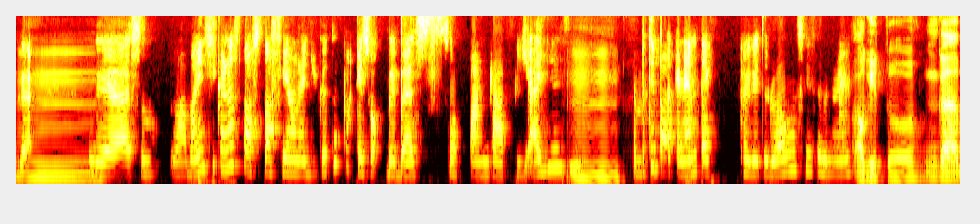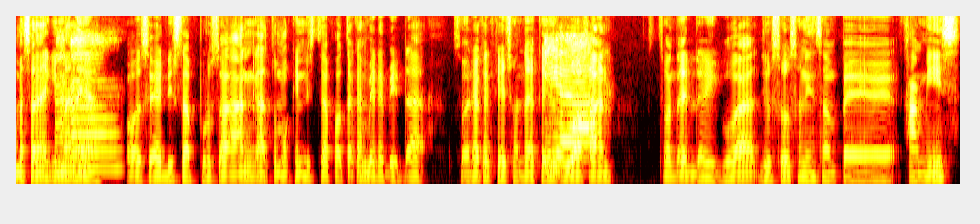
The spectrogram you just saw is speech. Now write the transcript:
nggak Hmm. nggak selamanya sih karena staff-staff yang lain juga tuh pakai sok bebas sopan rapi aja sih. Hmm. Yang penting pakai nentek kayak gitu doang sih sebenarnya. Oh gitu. Enggak, masalahnya gimana ya? Mm-mm. Kalau saya di setiap perusahaan atau mungkin di setiap hotel kan beda-beda. Soalnya kan kayak contohnya kayak Iya. gua kan. Contohnya dari gua justru Senin sampai Kamis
